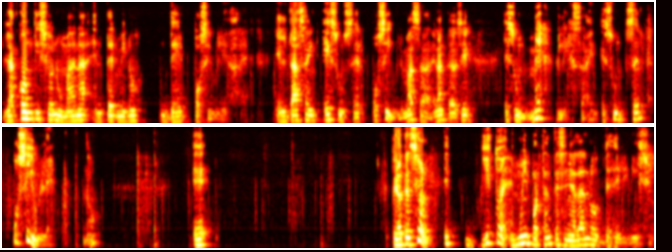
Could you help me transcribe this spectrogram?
la condición humana en términos de posibilidades. El Dasein es un ser posible. Más adelante decir, es un Möglichsein, es un ser posible. ¿no? Eh, pero atención, y esto es muy importante señalarlo desde el inicio.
